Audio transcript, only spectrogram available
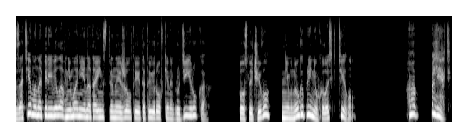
Затем она перевела внимание на таинственные желтые татуировки на груди и руках, после чего немного принюхалась к телу. «А, блядь,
